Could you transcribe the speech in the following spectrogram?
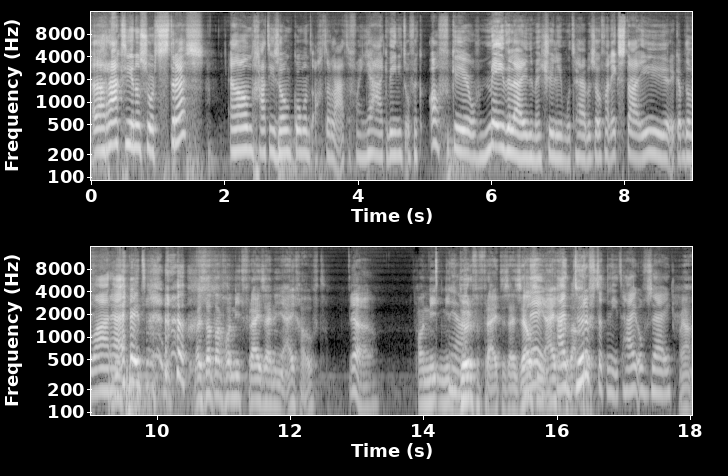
En dan raakt hij in een soort stress. En dan gaat hij zo'n comment achterlaten van... Ja, ik weet niet of ik afkeer of medelijden met jullie moet hebben. Zo van, ik sta hier, ik heb de waarheid. Maar is dat dan gewoon niet vrij zijn in je eigen hoofd? ja. Gewoon niet, niet Ja. durven vrij te zijn, zelfs in je eigen hij gedachten. durft het niet, hij of zij. Ja.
